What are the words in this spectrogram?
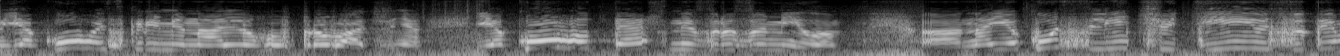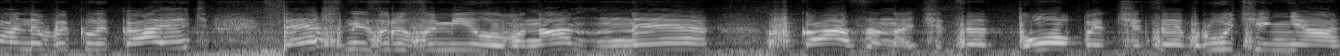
якогось кримінального впровадження, якого теж не зрозуміло. Е, на яку слідчу дію сюди мене викликають, теж не зрозуміло. Вона не вказана, чи це допит, чи це вручення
